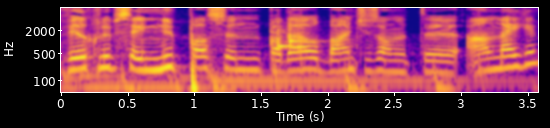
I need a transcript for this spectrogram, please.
veel clubs zijn nu pas een padelbaantjes aan het uh, aanleggen.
